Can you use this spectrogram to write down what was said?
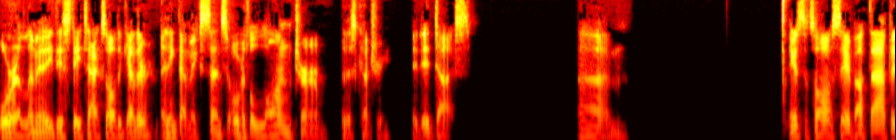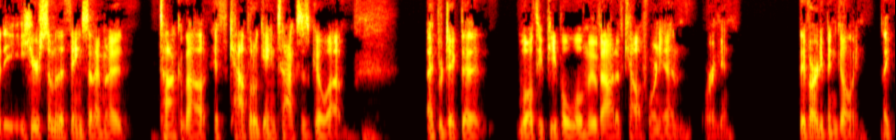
or eliminate the estate tax altogether, I think that makes sense over the long term for this country. It, it does. Um, I guess that's all I'll say about that. But here's some of the things that I'm going to talk about. If capital gain taxes go up, I predict that wealthy people will move out of California and Oregon. They've already been going. Like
